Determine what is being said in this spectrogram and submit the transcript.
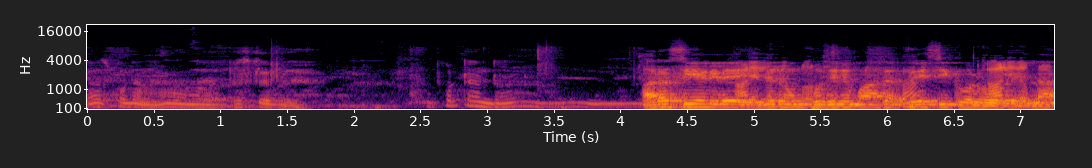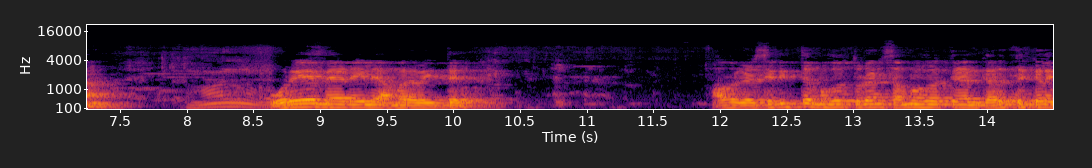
காசு போட்டானா அந்த அரசியலிலே எதிரும் புதிருமாக பேசிக் கொள்வதையெல்லாம் ஒரே மேடையில் அமர வைத்து அவர்கள் சிரித்த முகத்துடன் சமூகத்தின் கருத்துக்களை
